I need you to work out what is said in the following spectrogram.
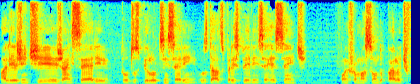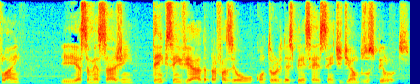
ali a gente já insere, todos os pilotos inserem os dados para experiência recente, com informação do pilot flying, e essa mensagem tem que ser enviada para fazer o controle da experiência recente de ambos os pilotos.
